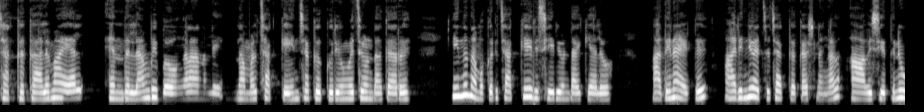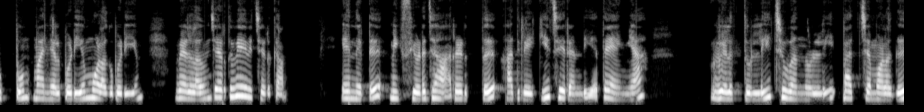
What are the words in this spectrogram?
ചക്കക്കാലമായാൽ എന്തെല്ലാം വിഭവങ്ങളാണല്ലേ നമ്മൾ ചക്കയും ചക്കക്കുരുവും വെച്ച് ഉണ്ടാക്കാറ്? ഇന്ന് നമുക്കൊരു ചക്ക എരിശ്ശേരി ഉണ്ടാക്കിയാലോ? അതിനായിട്ട് അരിഞ്ഞു വെച്ച ചക്ക കഷ്ണങ്ങൾ ആവശ്യത്തിന് ഉപ്പും മഞ്ഞൾപ്പൊടിയും മുളക് പൊടിയും വെള്ളവും ചേർത്ത് വേവിച്ചെടുക്കാം. എന്നിട്ട് മിക്സിയുടെ ജാർ എടുത്ത് അതിലേക്ക് ചിരണ്ടിയ തേങ്ങ വെളുത്തുള്ളി ചുവന്നുള്ളി പച്ചമുളക്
